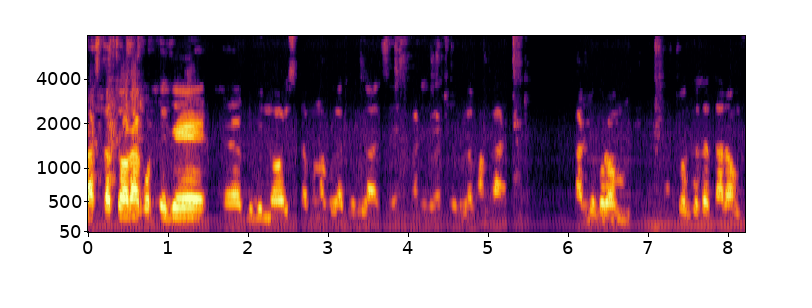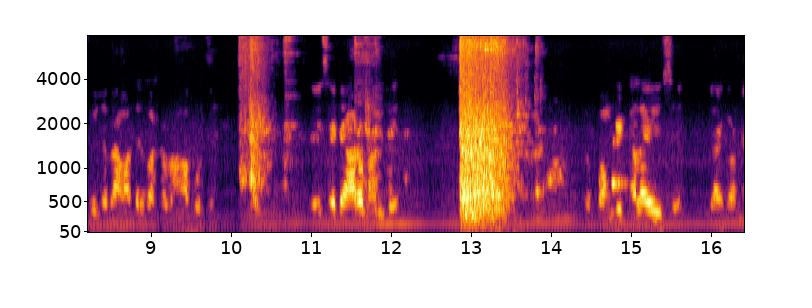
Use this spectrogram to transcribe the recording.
রাস্তা চড়া করতে যে বিভিন্ন স্থাপনাগুলো যেগুলো আছে, বাড়িঘর, সেগুলো ভাঙা কার্যক্রম চলতেছে, তার অংশ হিসেবে আমাদের বাসা ভাঙা পড়বে এই সাইডে আরও ভাঙবে তো কংক্রিট ঢালাই হয়েছে, যার কারণে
